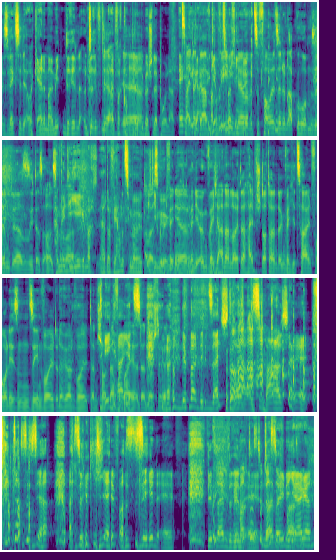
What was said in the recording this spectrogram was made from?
Es wechselt ja auch gerne mal mittendrin und driftet ja, einfach komplett ja, ja. über Schlepphol ab. Ey, Zeitangaben machen wir eh nicht mehr, weil wir zu faul sind und abgehoben sind. Ja, so sieht das aus. Haben aber, wir die je gemacht? Ja doch, wir haben uns mal wirklich die Mühe gut. Wenn gemacht. Ihr, ne? Wenn ihr irgendwelche anderen Leute halb stotternd irgendwelche Zahlen vorlesen sehen wollt oder hören wollt, dann schaut Digga, da vorbei und an der Stelle. Nimm mal den Salzstreuer aus dem Arsch, ey. Das ist ja also wirklich elf aus zehn, ey. Wir bleiben drin, ey. Lasst euch nicht ärgern.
